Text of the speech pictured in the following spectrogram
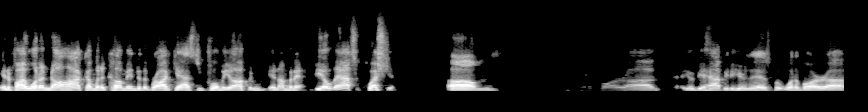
And if I want to knock, I'm gonna come into the broadcast. You pull me up, and, and I'm gonna be able to ask a question. Um, our, uh, you'd be happy to hear this, but one of our uh,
